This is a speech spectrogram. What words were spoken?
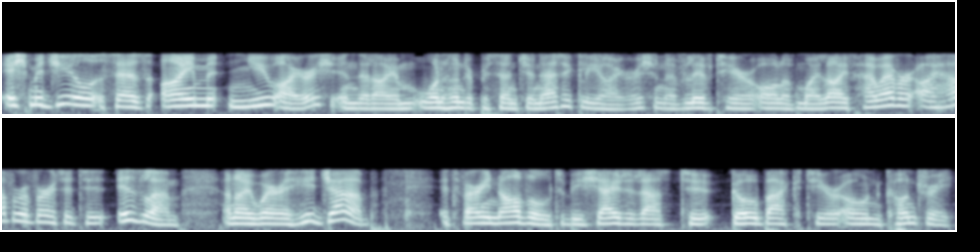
Ishmael says, I'm new Irish in that I am 100% genetically Irish and I've lived here all of my life. However, I have reverted to Islam and I wear a hijab. It's very novel to be shouted at to go back to your own country.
